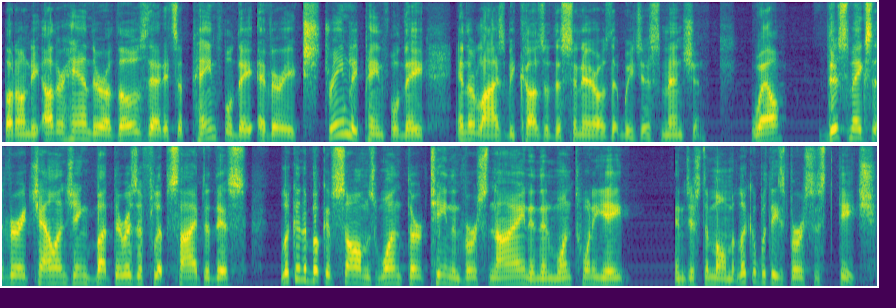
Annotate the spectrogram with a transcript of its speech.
But on the other hand, there are those that it's a painful day, a very extremely painful day in their lives because of the scenarios that we just mentioned. Well, this makes it very challenging, but there is a flip side to this. Look at the book of Psalms 113 and verse 9 and then 128 in just a moment. Look at what these verses teach.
